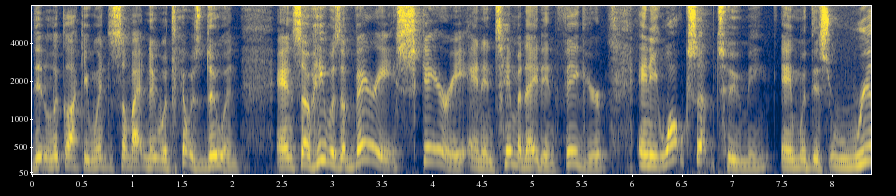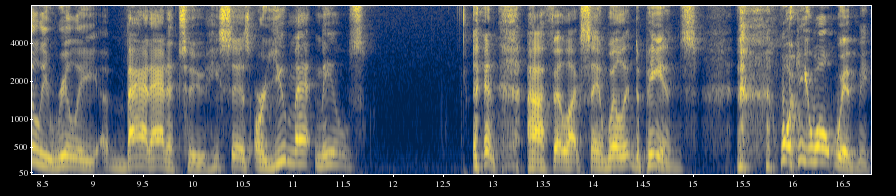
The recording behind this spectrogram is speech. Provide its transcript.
Didn't look like he went to somebody that knew what they was doing. And so he was a very scary and intimidating figure. And he walks up to me and with this really, really bad attitude, he says, Are you Matt Mills? And I felt like saying, Well, it depends. what do you want with me?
